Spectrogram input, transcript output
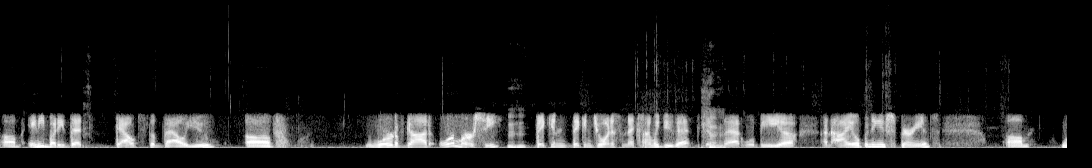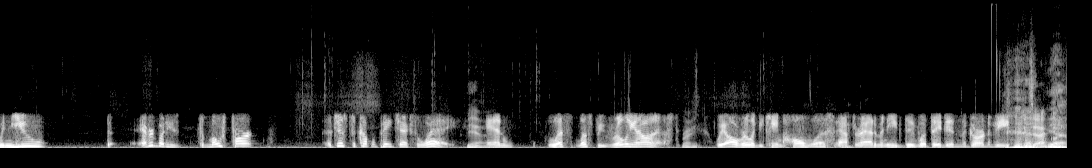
um, anybody that doubts the value of Word of God or mercy, Mhm. they can they can join us the next time we do that because that will be uh, an eye-opening experience. Um, when you, everybody's for the most part, just a couple paychecks away, Yeah. and let's let's be really honest. right, We all really became homeless after Adam and Eve did what they did in the Garden of Eden. exactly, Yeah.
